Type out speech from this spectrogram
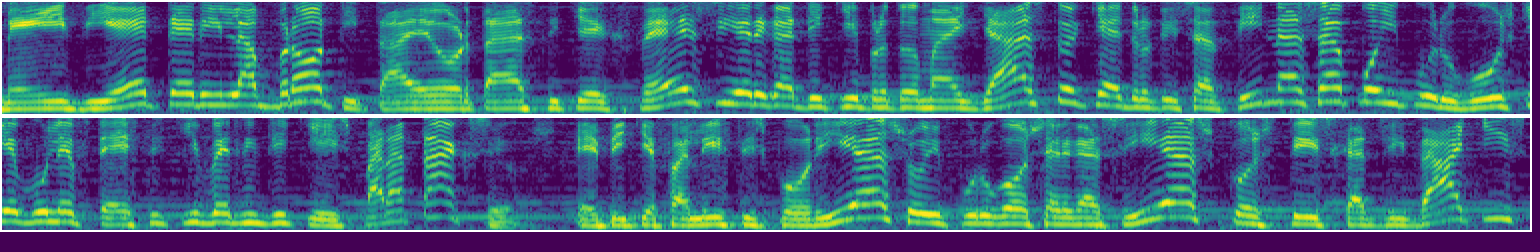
Με ιδιαίτερη λαμπρότητα εορτάστηκε χθες η εργατική πρωτομαγιά στο κέντρο της Αθήνας από υπουργούς και βουλευτές της κυβερνητικής παρατάξεως. Επικεφαλής της πορείας ο Υπουργός Εργασίας Κωστής Χατζηδάκης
